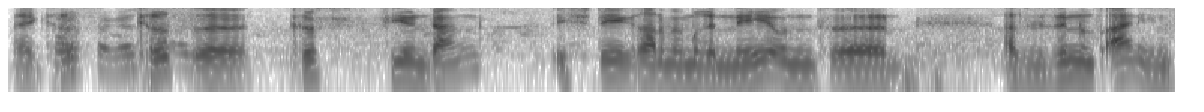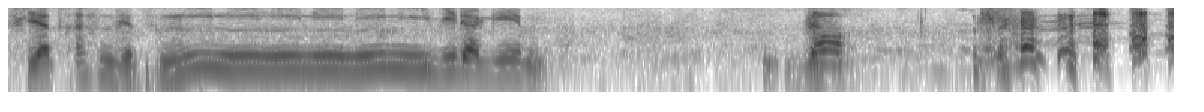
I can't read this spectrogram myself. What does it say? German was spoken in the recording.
Hey Chris, Chris, äh, Chris, vielen Dank. Ich stehe gerade mit dem René und äh, also wir sind uns einig, ein Vier-Treffen wird es nie, nie, nie, nie, nie, nie wieder geben. Wissen. Doch.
